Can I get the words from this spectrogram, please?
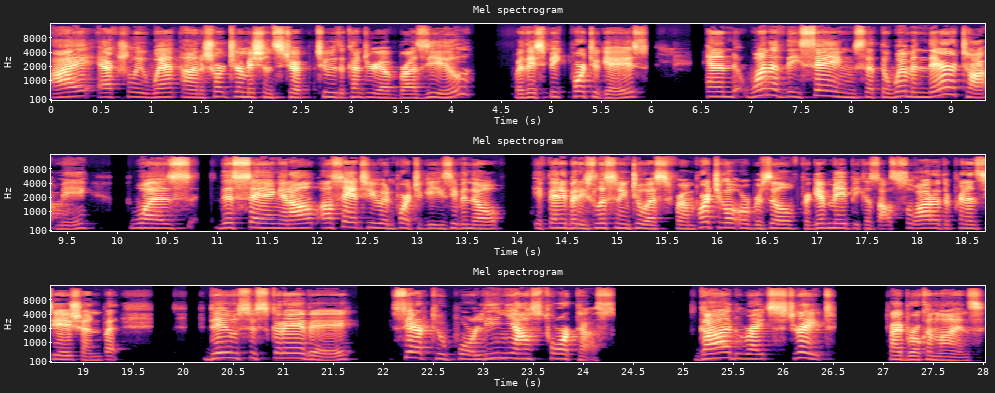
I actually went on a short term mission trip to the country of Brazil, where they speak Portuguese. And one of the sayings that the women there taught me was this saying, and I'll, I'll say it to you in Portuguese, even though if anybody's listening to us from Portugal or Brazil, forgive me because I'll slaughter the pronunciation. But Deus escreve certo por linhas tortas. God writes straight by broken lines.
